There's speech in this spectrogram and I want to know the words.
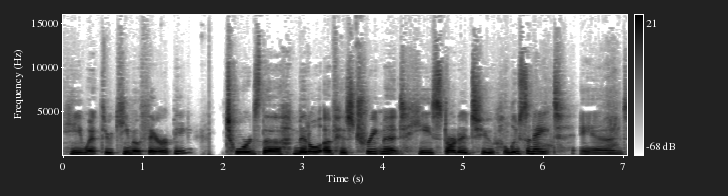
He went through chemotherapy. Towards the middle of his treatment, he started to hallucinate and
